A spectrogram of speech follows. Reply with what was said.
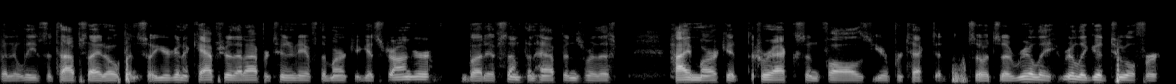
but it leaves the top side open. So you're going to capture that opportunity if the market gets stronger. But if something happens where this high market corrects and falls, you're protected. So it's a really, really good tool for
